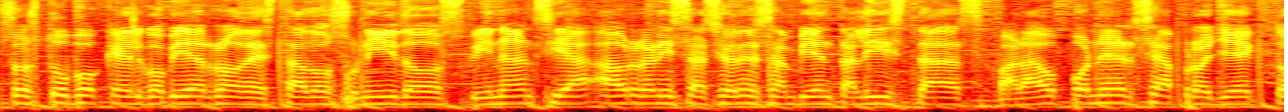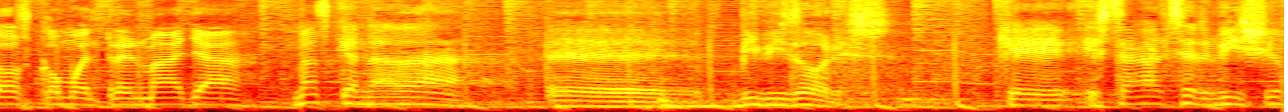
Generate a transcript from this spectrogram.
sostuvo que el gobierno de Estados Unidos financia a organizaciones ambientalistas para oponerse a proyectos como el tren Maya. Más que nada, eh, vividores que están al servicio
